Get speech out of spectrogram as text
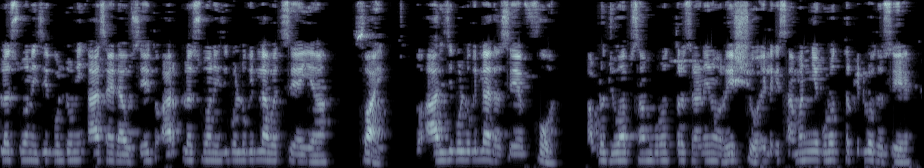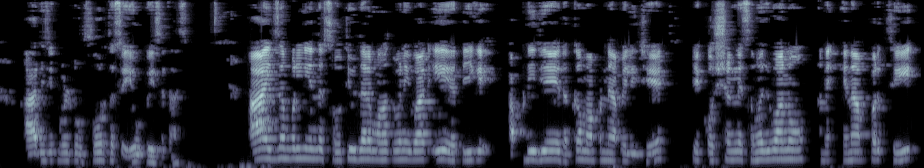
plus one is two ની આ સાઈડ આવશે, તો r plus one is equal કેટલા વધશે અહીંયા? ફાઈવ તો આર ઇઝ ટુ કેટલા થશે? ફોર આપણો જવાબ સમ ગુણોત્તર શ્રેણીનો રેશિયો એટલે કે સામાન્ય ગુણોત્તર કેટલો થશે? આર ઇઝ ટુ ફોર થશે, એવું કહી શકાશે. આ એક્ઝામ્પલની અંદર સૌથી વધારે મહત્વની વાત એ હતી કે આપણી જે રકમ આપણને આપેલી છે, એ ક્વેશ્ચનને સમજવાનો અને એના પરથી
